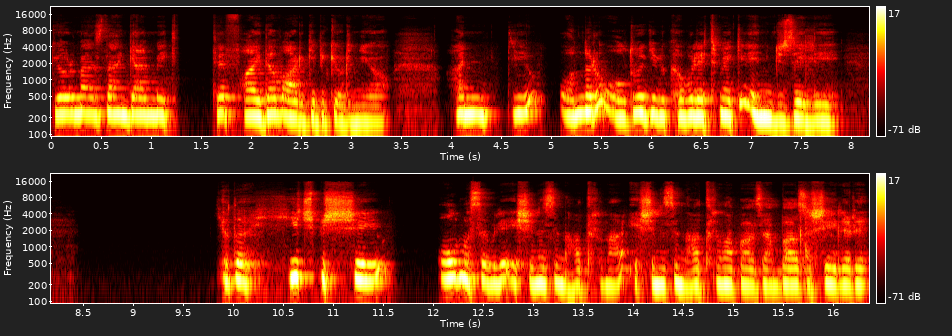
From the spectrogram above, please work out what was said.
görmezden gelmekte fayda var gibi görünüyor. Hani onları olduğu gibi kabul etmek en güzeli. Ya da hiçbir şey olmasa bile eşinizin hatırına, eşinizin hatırına bazen bazı şeyleri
